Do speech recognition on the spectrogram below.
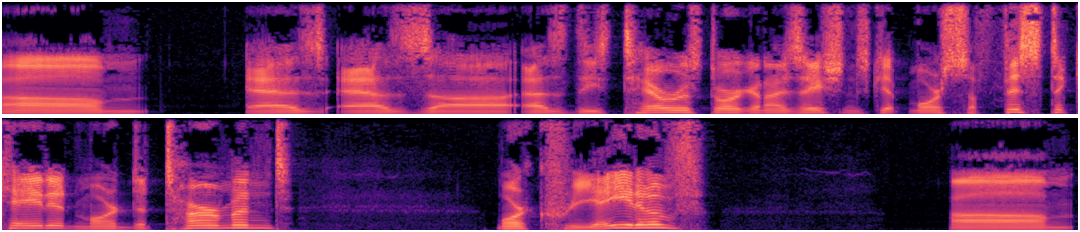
Um, as as uh, as these terrorist organizations get more sophisticated, more determined, more creative. Um,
